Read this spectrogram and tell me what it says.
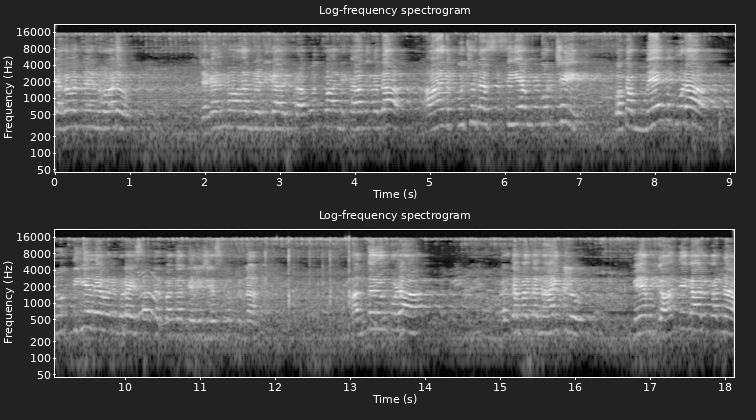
గెలవలేని వాడు జగన్మోహన్ రెడ్డి గారి ప్రభుత్వాన్ని కాదు కదా ఆయన కూర్చున్న సీఎం కుర్చీ ఒక మేకు కూడా నువ్వు తీయలేవని కూడా ఈ సందర్భంగా తెలియజేసుకుంటున్నాను అందరూ కూడా పెద్ద పెద్ద నాయకులు మేము గాంధీ గారి కన్నా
